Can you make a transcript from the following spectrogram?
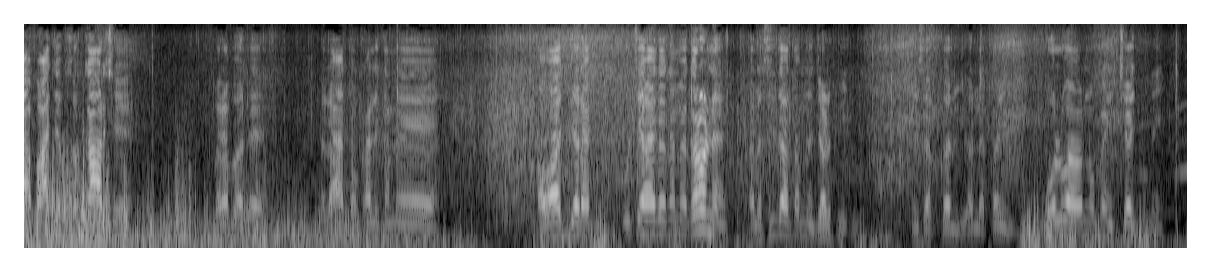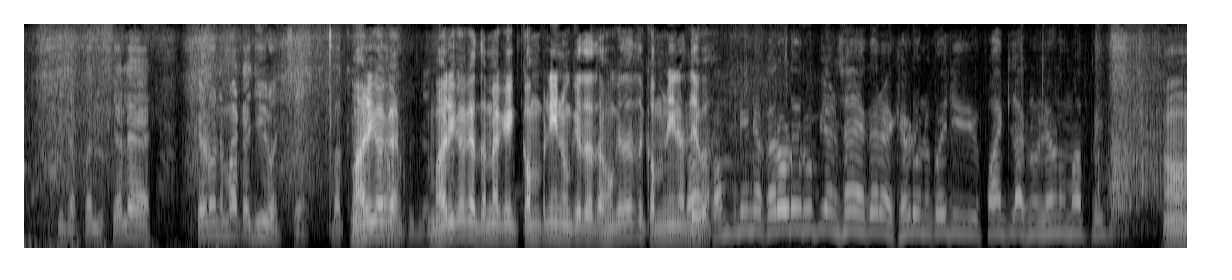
આ ભાજપ સરકાર છે બરાબર છે? એટલે આ તો ખાલી તમે અવાજ જરાક ઊંચા તો તમે કરો ને એટલે સીધા તમને ઝડપી લ્યો હિસાબ કરી લ્યો. એટલે કંઈ બોલવાનું કંઈ છે જ નહીં. હિસાબ કરી લ્યો. છેલ્લે ખેડૂત માટે જીરો જ છે. બાકી મારી કાકા. મારી કાકા તમે કંઈક કંપનીનું કહેતા હતા? હું કહેતા હતા કંપનીના દેવા કંપનીને કરોડો રૂપિયા સહાય કરે. ખેડૂતને કોઈ દી પાંચ લાખનું લેણું માફ કરી દે. હા.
